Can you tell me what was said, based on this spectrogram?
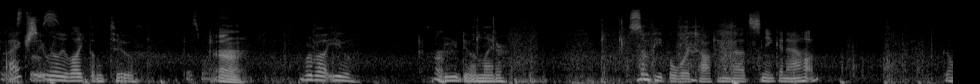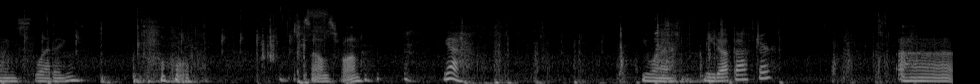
There I actually this- really like them too. This one. Ah, What about you? What are you doing later? Some people were talking about sneaking out. Going sledding. That sounds fun. Yeah. You wanna meet up after? Uh,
